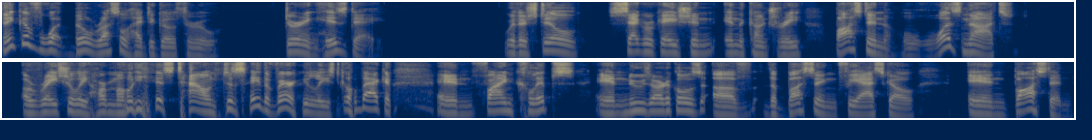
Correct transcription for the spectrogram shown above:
think of what Bill Russell had to go through during his day, where there's still segregation in the country. Boston was not a racially harmonious town, to say the very least. Go back and, and find clips and news articles of the busing fiasco in Boston.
